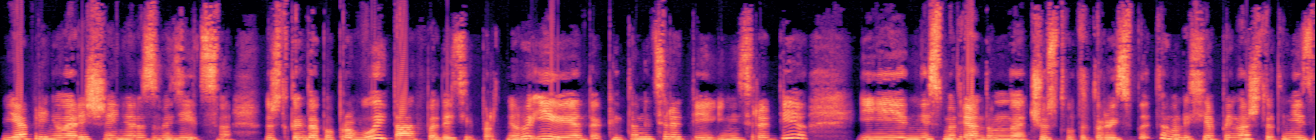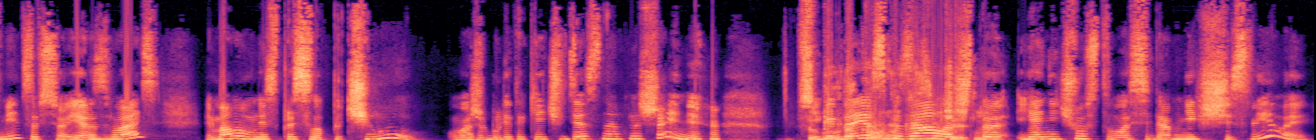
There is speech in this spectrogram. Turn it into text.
я приняла решение разводиться. Потому что когда попробовала и так подойти к партнеру, и эдак, и там и терапию, и не терапию, и несмотря там, на чувства, которые испытывались, я поняла, что это не изменится, все. Я развелась, и мама у меня спросила, почему? У вас же были такие чудесные отношения. Всё и когда я сказала, что я не чувствовала себя в них счастливой,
